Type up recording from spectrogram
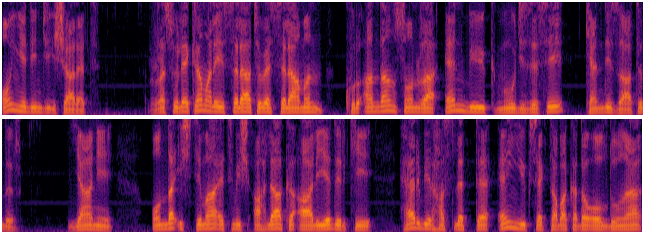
17. işaret Resul-i Ekrem aleyhissalatu vesselamın Kur'an'dan sonra en büyük mucizesi kendi zatıdır. Yani onda içtima etmiş ahlak-ı aliyedir ki her bir haslette en yüksek tabakada olduğuna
